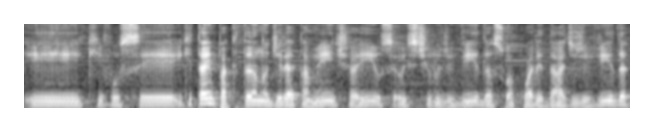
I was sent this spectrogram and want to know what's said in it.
e que você e que está impactando diretamente aí o seu estilo de vida, a sua qualidade de vida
